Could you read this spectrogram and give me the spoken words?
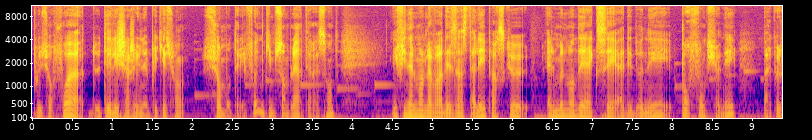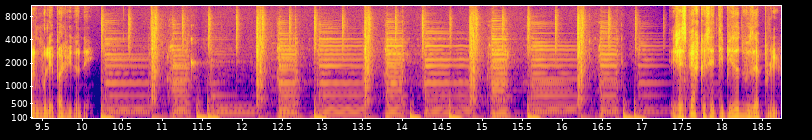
plusieurs fois de télécharger une application sur mon téléphone qui me semblait intéressante et finalement de l'avoir désinstallée parce qu'elle me demandait accès à des données pour fonctionner bah, que je ne voulais pas lui donner. J'espère que cet épisode vous a plu.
